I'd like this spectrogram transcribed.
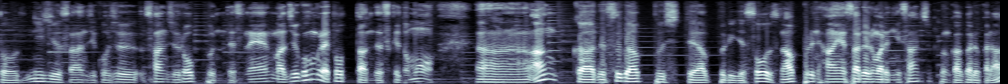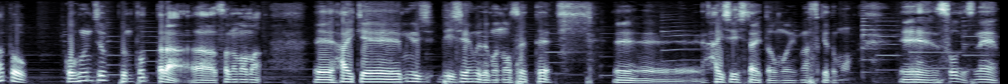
と、23時50、36分ですね。まあ15分くらい撮ったんですけども、うんアンカーですぐアップしてアプリで、そうですね、アプルに反映されるまで2、30分かかるから、あと5分、10分撮ったら、あそのまま、えー背景ミュージ BGM でも載せて、えー配信したいと思いますけども、えーそうですね。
